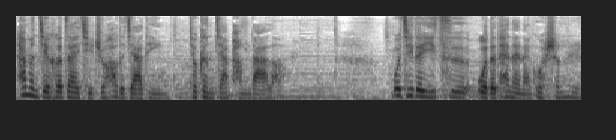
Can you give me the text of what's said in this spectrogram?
他们结合在一起之后的家庭就更加庞大了。我记得一次我的太奶奶过生日，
